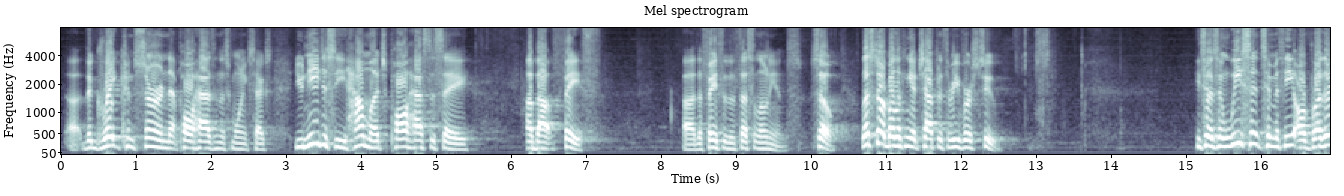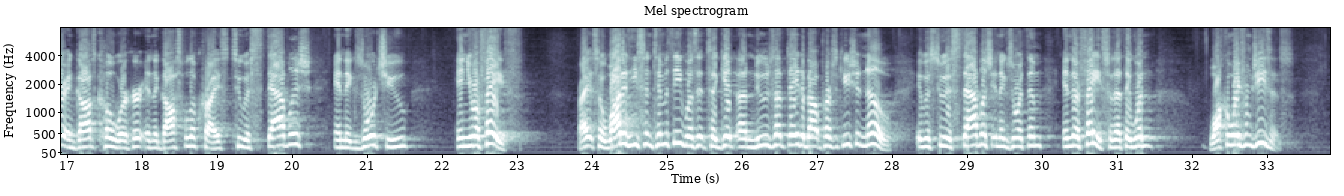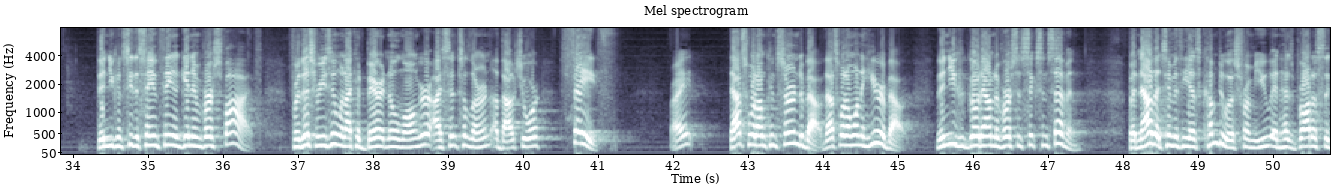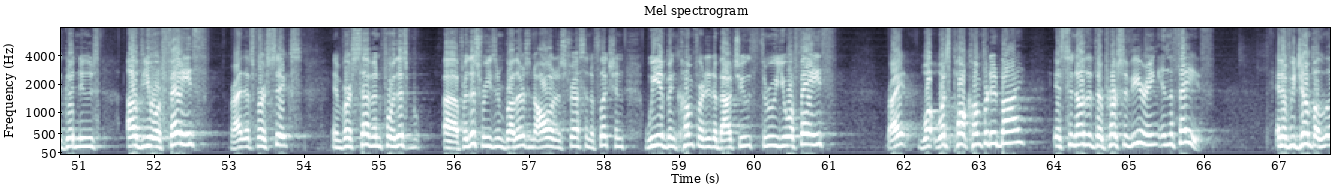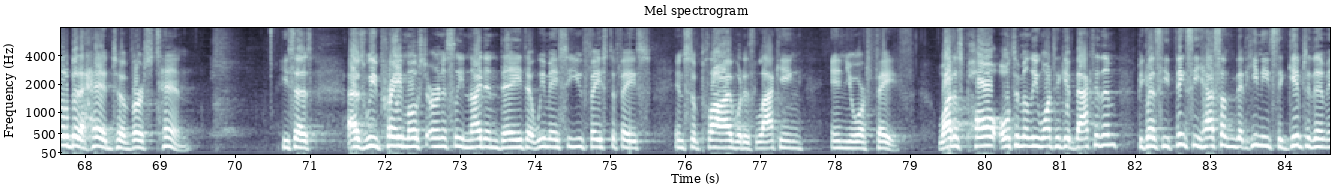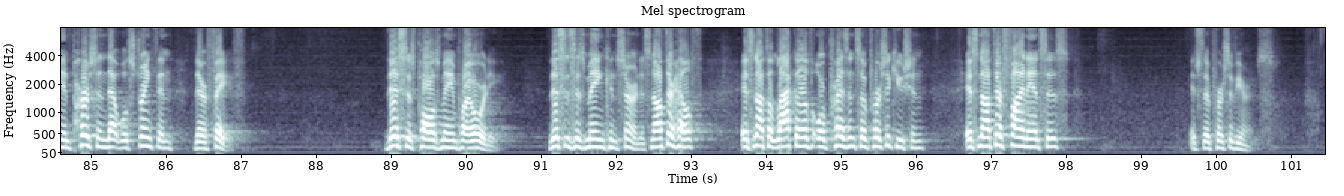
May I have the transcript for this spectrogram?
uh, the great concern that Paul has in this morning's text, you need to see how much Paul has to say about faith, uh, the faith of the Thessalonians. So, let's start by looking at chapter 3, verse 2. He says, And we sent Timothy, our brother and God's co worker in the gospel of Christ, to establish and exhort you in your faith. Right? So, why did he send Timothy? Was it to get a news update about persecution? No. It was to establish and exhort them in their faith so that they wouldn't walk away from Jesus. Then you can see the same thing again in verse 5. For this reason, when I could bear it no longer, I sent to learn about your faith. Right? That's what I'm concerned about. That's what I want to hear about. Then you could go down to verses 6 and 7. But now that Timothy has come to us from you and has brought us the good news of your faith, right? That's verse 6. In verse 7, for this uh, for this reason, brothers, in all our distress and affliction, we have been comforted about you through your faith. Right? What, what's Paul comforted by? Is to know that they're persevering in the faith. And if we jump a little bit ahead to verse 10, he says, As we pray most earnestly night and day that we may see you face to face and supply what is lacking in your faith. Why does Paul ultimately want to get back to them? Because he thinks he has something that he needs to give to them in person that will strengthen their faith. This is Paul's main priority. This is his main concern. It's not their health, it's not the lack of or presence of persecution, it's not their finances, it's their perseverance.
